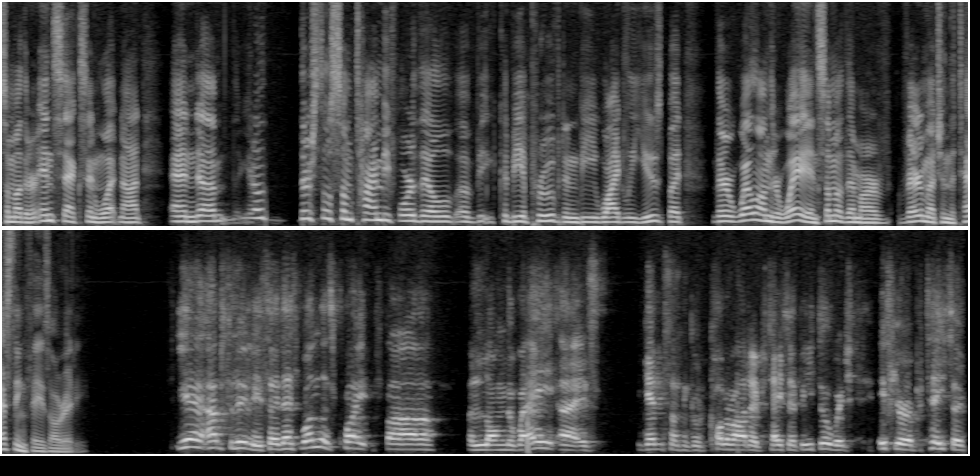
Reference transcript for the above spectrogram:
some other insects and whatnot. And um, you know, there's still some time before they'll uh, be, could be approved and be widely used, but they're well on their way, and some of them are very much in the testing phase already. Yeah, absolutely. So there's one that's quite far along the way. Uh, it's against something called Colorado potato beetle, which, if you're a potato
